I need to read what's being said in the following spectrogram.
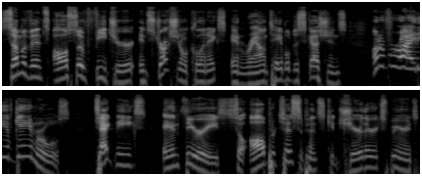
Some events also feature instructional clinics and roundtable discussions on a variety of game rules, techniques, and theories so all participants can share their experience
